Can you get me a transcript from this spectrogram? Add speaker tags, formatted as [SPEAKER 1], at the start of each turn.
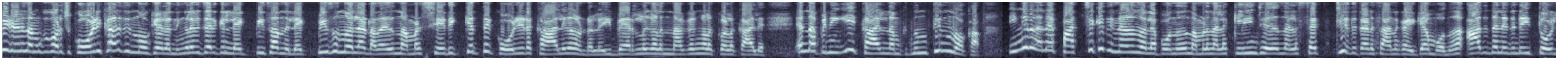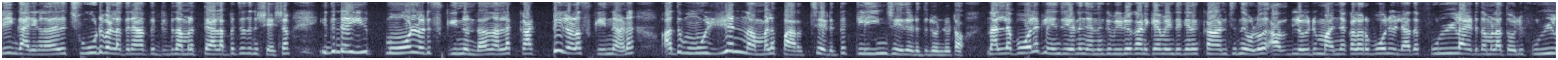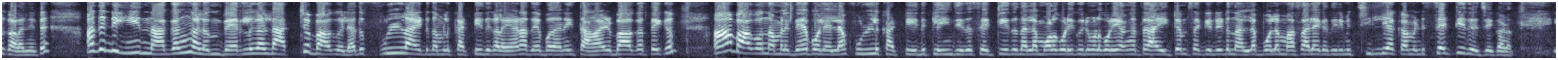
[SPEAKER 1] വീഡിയോയിൽ നമുക്ക് കുറച്ച് കോഴിക്കാൽ തിന്ന് നോക്കിയാലോ? നിങ്ങൾ വിചാരിക്കും ലെഗ് പീസ് ആണ് ലെഗ് പീസ് ഒന്നും അല്ലാണ്ട് അതായത് നമ്മൾ ശരിക്കത്തെ കോഴിയുടെ കാലുകളുണ്ടല്ലോ. ഈ വിരലുകളും നഖങ്ങളൊക്കെ ഉള്ള കാൽ. എന്നാ പിന്നെ ഈ കാൽ നമുക്ക് തിന്ന് നോക്കാം. ഇങ്ങനെ തന്നെ പച്ചയ്ക്ക് തിന്നാനൊന്നുമല്ല പോകുന്നത്. നമ്മൾ നല്ല ക്ലീൻ ചെയ്ത് നല്ല സെറ്റ് ചെയ്തിട്ടാണ് സാധനം കഴിക്കാൻ പോകുന്നത്. ആദ്യം തന്നെ ഇതിന്റെ ഈ തൊലിയും കാര്യങ്ങളും അതായത് ചൂടുവെള്ളത്തിനകത്ത് ഇട്ടിട്ട് നമ്മൾ തിളപ്പിച്ചതിന് ശേഷം ഇതിന്റെ ഈ മുകളിലൊരു സ്കിൻ ഉണ്ട്. അത് നല്ല കട്ടിയിലുള്ള സ്കിന്നാണ് അത് മുഴുവൻ നമ്മൾ പറിച്ചെടുത്ത് ക്ലീൻ ചെയ്തെടുത്തിട്ടുണ്ട് കേട്ടോ നല്ലപോലെ ക്ലീൻ ചെയ്യണം. ഞാൻ നിങ്ങൾക്ക് വീഡിയോ കാണിക്കാൻ വേണ്ടി ഇങ്ങനെ കാണിച്ചതേ ഉള്ളൂ. അതിലൊരു മഞ്ഞ കളർ പോലും ഇല്ലാതെ ഫുള്ളായിട്ട് നമ്മൾ ആ തൊലി ഫുള്ള് കളഞ്ഞിട്ട് അതിന്റെ ഈ നഖങ്ങളും വിരലുകളുടെ അറ്റഭാഗവും ഇല്ല. അത് ഫുള്ളായിട്ട് നമ്മൾ കട്ട് ചെയ്ത് കളയാണ്. അതേപോലെ തന്നെ ഈ താഴ്ഭാഗത്തേക്കും ആ ഭാഗവും നമ്മൾ ഇതേപോലെ എല്ലാം ഫുള്ള് കട്ട് ചെയ്ത് ക്ലീൻ ചെയ്ത് സെറ്റ് ചെയ്ത് നല്ല മുളക് പൊടി കുരുമുളക് പൊടി അങ്ങനത്തെ ഐറ്റംസ് ഒക്കെ ഇട്ടിട്ട് നല്ലപോലെ മസാലയൊക്കെ തിരുമ്പി ചില്ലിയാക്കാൻ വേണ്ടി സെറ്റ് ചെയ്ത് വെച്ചേക്കാണ്.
